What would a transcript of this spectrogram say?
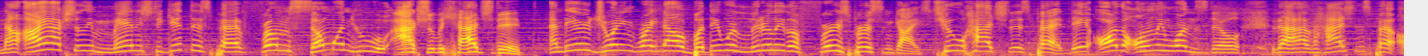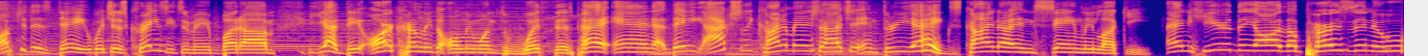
Now, I actually managed to get this pet from someone who actually hatched it. And they are joining right now, but they were literally the first person, guys, to hatch this pet. They are the only ones still that have hatched this pet up to this day, which is crazy to me. But, um, yeah, they are currently the only ones with this pet, and they actually kind of managed to hatch it in three eggs. Kind of insanely lucky. And here they are, the person who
